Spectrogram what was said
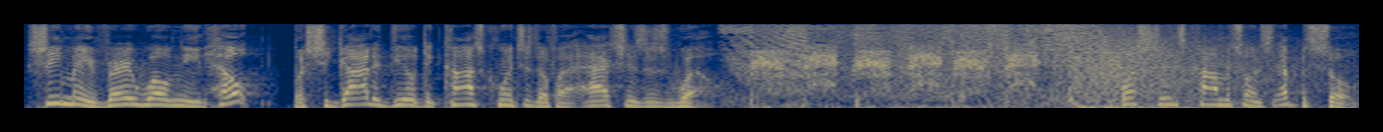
She may very well need help, but she got to deal with the consequences of her actions as well. Questions, comments on this episode,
